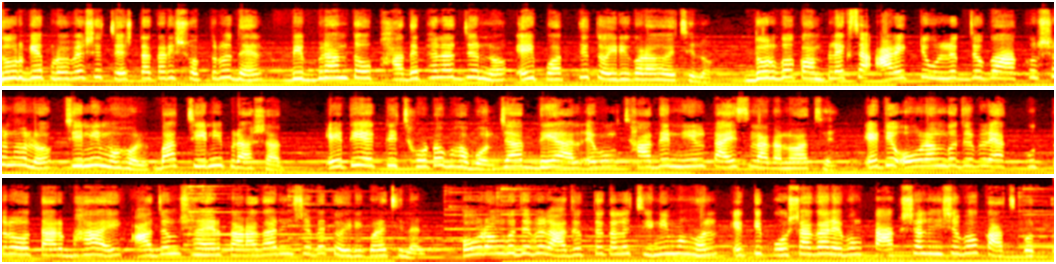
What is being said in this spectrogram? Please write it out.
দুর্গে প্রবেশের চেষ্টাকারী শত্রুদের বিভ্রান্ত ও ফাঁদে ফেলার জন্য এই পথটি তৈরি করা হয়েছিল। দুর্গ কমপ্লেক্সে আরেকটি উল্লেখযোগ্য আকর্ষণ হলো চিনি মহল বা চিনি প্রাসাদ। এটি একটি ছোট ভবন যার দেয়াল এবং ছাদে নীল টাইলস লাগানো আছে। এটি ঔরঙ্গজেবের এক পুত্র ও তার ভাই আজম শাহের কারাগার হিসেবে তৈরি করেছিলেন। ঔরঙ্গজেবের রাজত্বকালে চিনি মহল একটি কোষাগার এবং টাকশাল হিসেবেও কাজ করত।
